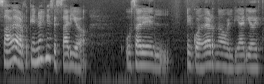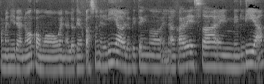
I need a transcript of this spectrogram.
saber que no es necesario usar el, el cuaderno o el diario de esta manera, ¿no? Como, bueno, lo que me pasó en el día o lo que tengo en la cabeza en el día.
